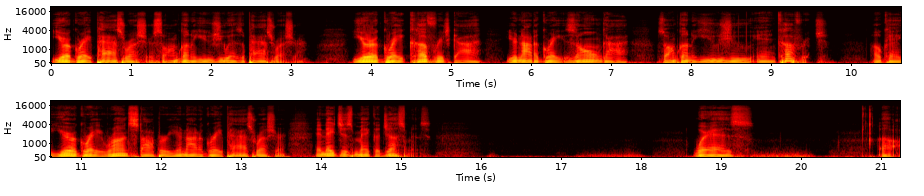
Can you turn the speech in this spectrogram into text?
you're a great pass rusher, so I'm going to use you as a pass rusher. You're a great coverage guy. You're not a great zone guy, so I'm going to use you in coverage. Okay, you're a great run stopper. You're not a great pass rusher. And they just make adjustments. Whereas a,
